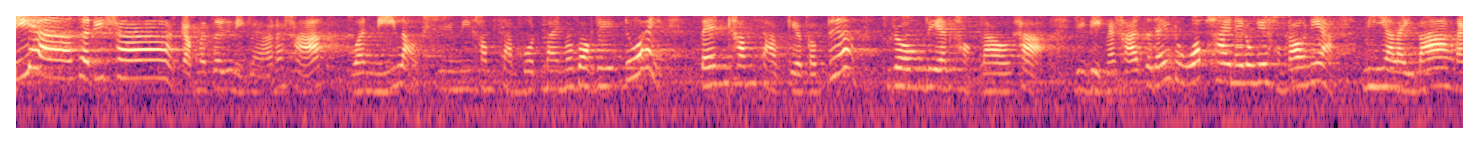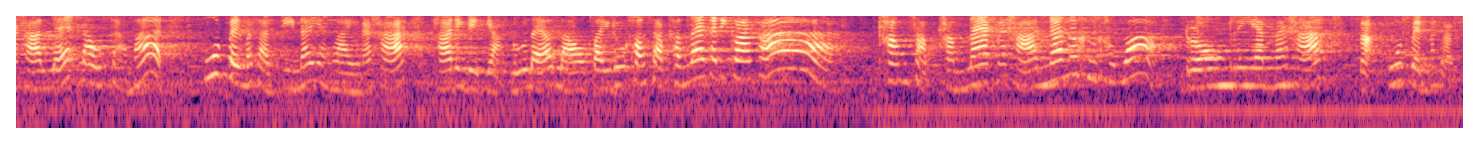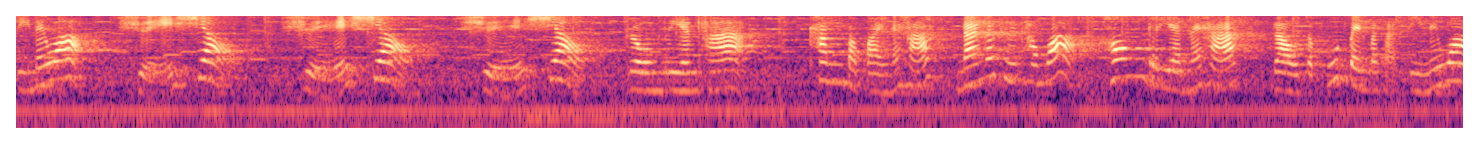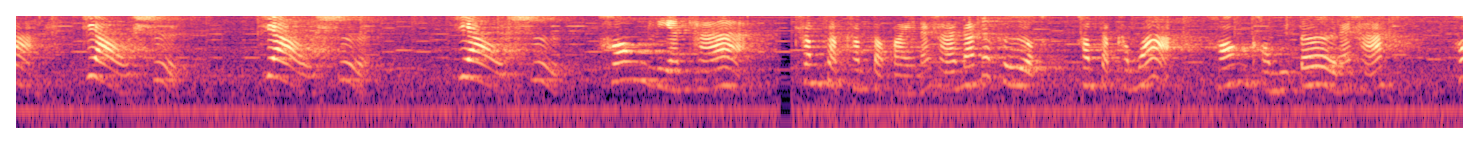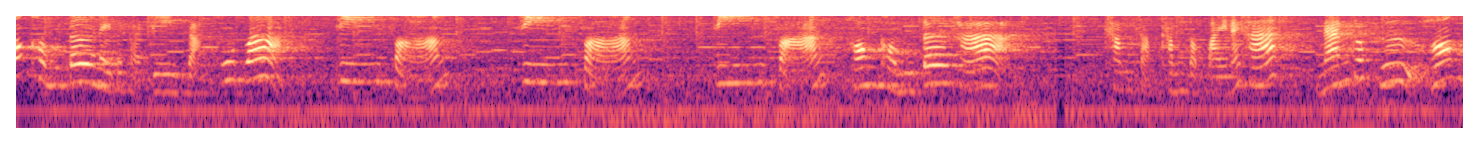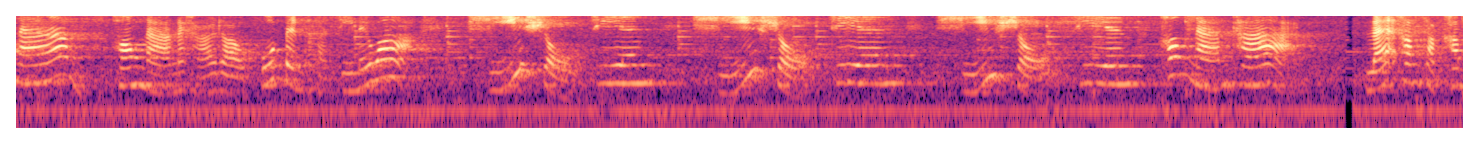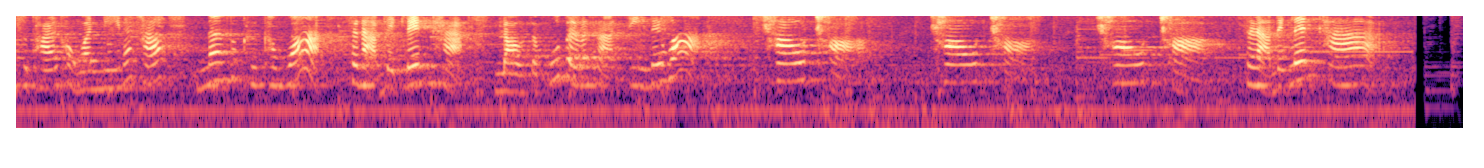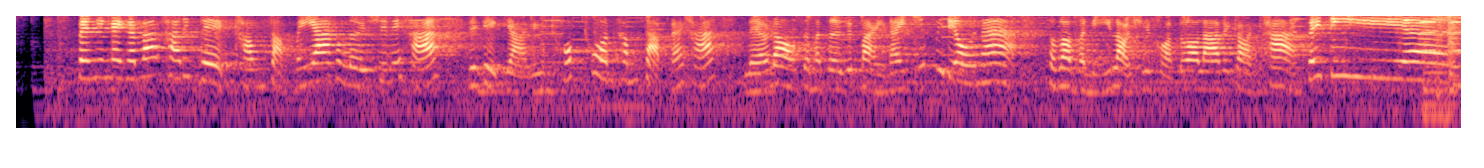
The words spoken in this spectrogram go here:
นี่ค่ะ สวัสดีค่ะ กลับมาเจอกันอีกแล้วนะคะ วันนี้เหล่าชีมีคำศัพท์บทใหม่มาบอกเด็กด้วย เป็นคำศัพท์เกี่ยวกับเรื่องโรงเรียนของเราค่ะ เด็กๆนะคะ จะได้รู้ว่าภายในโรงเรียนของเราเนี่ยมีอะไรบ้างนะคะ และเราสามารถพูดเป็นภาษาจีนได้อย่างไรนะคะ ถ้าเด็กๆอยากรู้แล้วเราไปดูคำศัพท์คำแรกกันดีกว่าค่ะคำศัพท์คำแรกนะคะ นั่นก็คือคำว่า โรงเรียนนะคะ จะพูดเป็นภาษาจีนได้ว่า 学校学校学校โรงเรียนค่ะคำต่อไปนะคะ นั่นก็คือคำว่า ห้องเรียนนะคะ เราจะพูดเป็นภาษาจีนได้ว่า教室教室教室ห้องเรียนค่ะคำศัพท์คำต่อไปนะคะ นั่นก็คือคำศัพท์คำว่า ห้องคอมพิวเตอร์นะคะ ห้องคอมพิวเตอร์ในภาษาจีนจะพูดว่า จีฝาง จีฝาง จีฝาง ห้องคอมพิวเตอร์ค่ะคำศัพท์คำต่อไปนะคะ นั่นก็คือห้องน้ำห้องน้ำนะคะ เราพูดเป็นภาษาจีนได้ว่าฉีโฉเจียนฉีโฉเจียนฉีโฉเจียนห้องน้ำค่ะ และคำศัพท์คำสุดท้ายของวันนี้นะคะ นั่นก็คือคำว่า สนามเด็กเล่นค่ะ เราจะพูดเป็นภาษาจีนได้ว่าเช่าฉางเช่าฉางเช่าฉางสนามเด็กเล่นค่ะ เป็นยังไงกันบ้างคะเด็กๆคำศัพท์ไม่ยากกันเลยใช่ไหมคะ เด็กๆอย่าลืมทบทวนคำศัพท์นะคะ แล้วเราจะมาเจอกันใหม่ในคลิปวิดีโอหน้าสำหรับวันนี้เหล่าชีขอตัวลาไปก่อนค่ะ ใจเจียน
